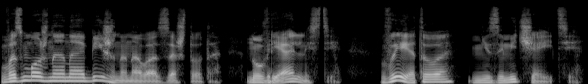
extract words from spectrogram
возможно, она обижена на вас за что-то, но в реальности вы этого не замечаете.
